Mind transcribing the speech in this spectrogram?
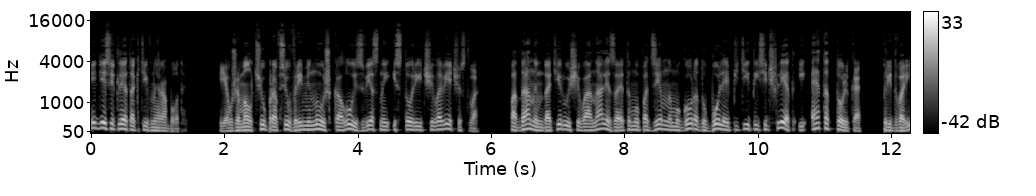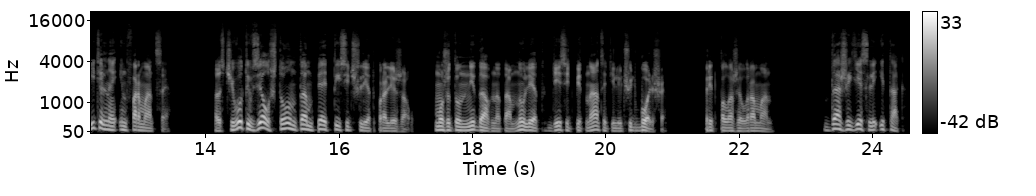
и десять лет активной работы. Я уже молчу про всю временную шкалу известной истории человечества, по данным датирующего анализа, этому подземному городу более пяти тысяч лет, и это только предварительная информация. А с чего ты взял, что он там пять тысяч лет пролежал? Может, он недавно там, ну, лет 10-15 или чуть больше, предположил Роман. Даже если и так,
